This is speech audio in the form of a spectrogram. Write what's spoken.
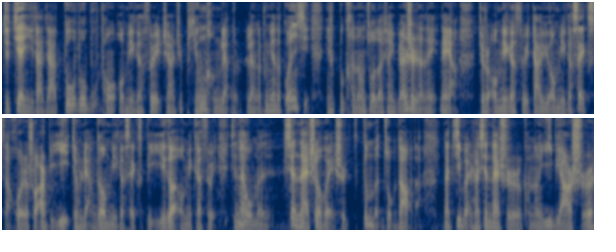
就建议大家多多补充 omega three，这样去平衡两个两个中间的关系。你是不可能做到像原始人类那样，就是 omega three 大于 omega six 的，或者说二比一，就是两个 omega six 比一个 omega three。现在我们现在社会是根本做不到的。那基本上现在是可能一比二十，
